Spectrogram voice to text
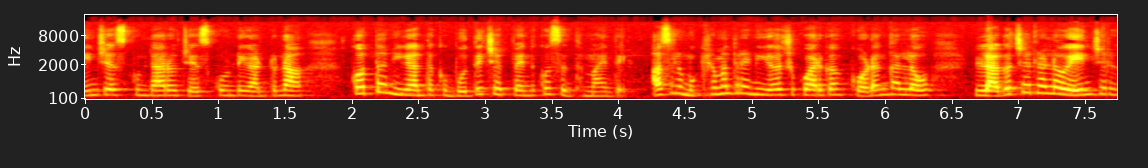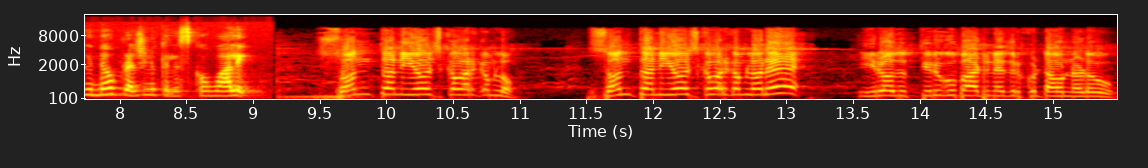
ఏం చేసుకుంటారో చేసుకోండి అంటున్న కొత్త నియంతకు బుద్ధి చెప్పేందుకు సిద్ధమైంది. అసలు ముఖ్యమంత్రి నియోజకవర్గం కొడంగల్లో లగచర్లలో ఏం జరిగిందో ప్రజలు తెలుసుకోవాలి. సొంత నియోజకవర్గంలో సొంత నియోజకవర్గంలోనే ఈరోజు తిరుగుబాటును ఎదుర్కొంటా ఉన్నాడు.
